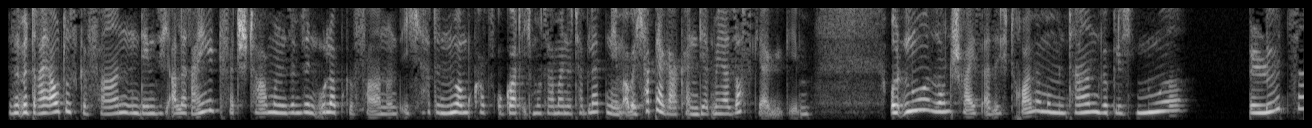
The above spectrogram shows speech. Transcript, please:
Wir sind mit drei Autos gefahren, in denen sich alle reingequetscht haben und dann sind wir in Urlaub gefahren. Und ich hatte nur im Kopf, oh Gott, ich muss ja meine Tabletten nehmen. Aber ich habe ja gar keine, die hat mir ja Saskia gegeben. Und nur so ein Scheiß. Also ich träume momentan wirklich nur Blödsinn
